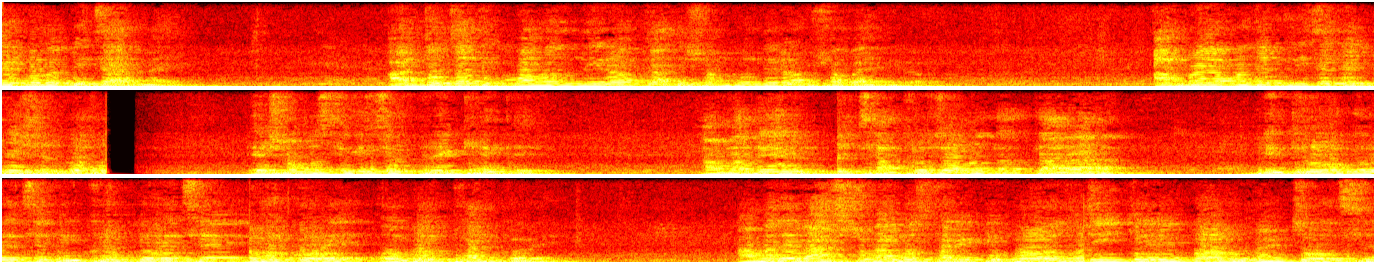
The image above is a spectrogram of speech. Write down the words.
এর কোনো বিচার নাই। আন্তর্জাতিক মহল নীরব, জাতিসংঘ নীরব, সবাই নীরব। আমরা আমাদের নিজেদের দেশের কথা এ সমস্ত কিছুর প্রেক্ষিতে আমাদের ছাত্র জনতা তারা বিদ্রোহ করেছে, বিক্ষোভ করেছে করে, অভ্যুত্থান করে। আমাদের রাষ্ট্র ব্যবস্থার একটি বড় ইন্টারিম গভর্নমেন্ট চলছে।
